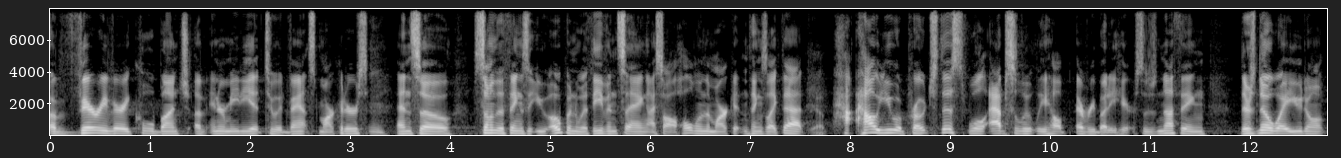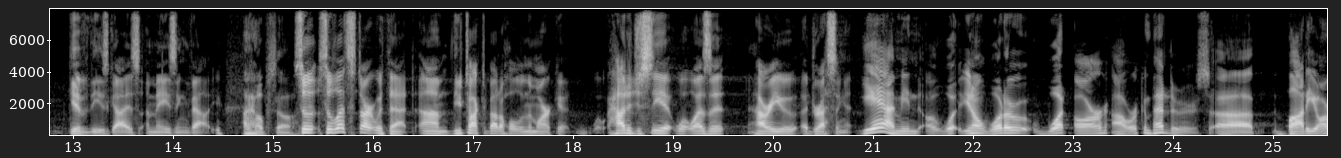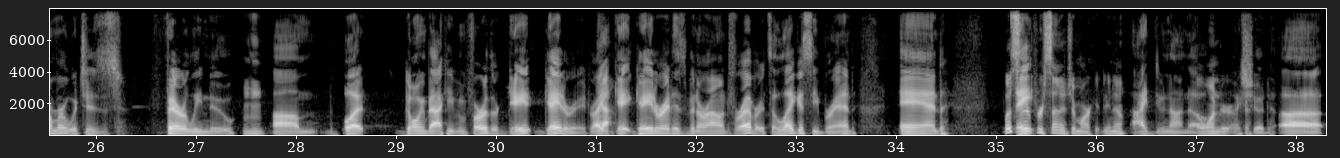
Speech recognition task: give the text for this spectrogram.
a very very cool bunch of intermediate to advanced marketers. Mm. And so some of the things that you opened with, even saying I saw a hole in the market and things like that, Yep. h- how you approach this will absolutely help everybody here. So there's nothing. There's no way you don't give these guys amazing value. I hope so. So, so let's start with that. Um, you talked about a hole in the market. How did you see it? What was it? How are you addressing it? Yeah, I mean, uh, what you know, what are what are our competitors? Uh, Body Armor, which is fairly new, Mhm. um, but going back even further, Gatorade, right? Yeah. Gatorade has been around forever. It's a legacy brand, and What's They- their percentage of market? Do you know? I do not know. I wonder, I should. Uh,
